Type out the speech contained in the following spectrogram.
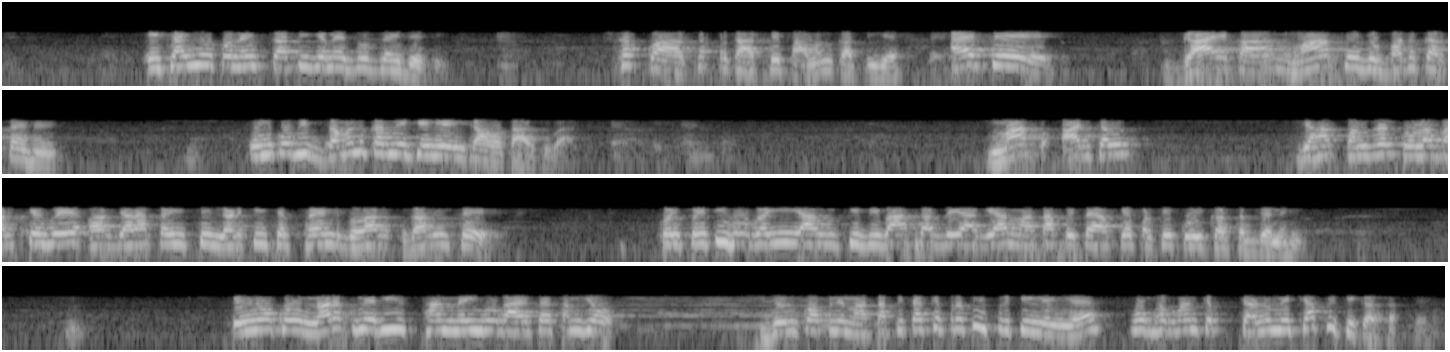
ईसाइयों को नहीं कहती कि मैं दूध नहीं देती। सबका, सब प्रकार से पालन करती है। ऐसे गाय का माँ को जो वध करते हैं उनको भी दमन करने के लिए इनका अवतार हुआ। माँ आजकल जहाँ पंद्रह सोलह वर्ष के हुए और जरा कहीं सी लड़की से फ्रेंड गर्ल से कोई प्रीति हो गई या उनकी विवाह कर दिया गया माता पिता आपके प्रति कोई कर्तव्य नहीं। इन लोगों को नरक में भी स्थान नहीं होगा, ऐसा समझो। जो उनको अपने माता पिता के प्रति प्रीति नहीं है, वो भगवान के चरणों में क्या प्रीति कर सकते हैं?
